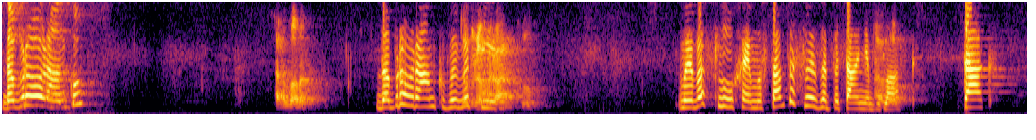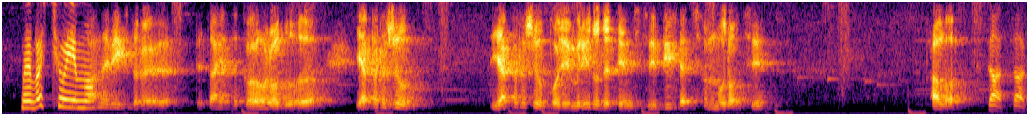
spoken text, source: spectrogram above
Доброго ранку. Алло, Доброго ранку. Ви в доброго ефірі. ранку. Ми вас слухаємо. Ставте своє запитання, будь Алло. ласка. Так, ми вас чуємо. Пане Вікторе, питання такого роду. Е, Я пережив, я пережив поліомрід у дитинстві після цьому році. Алло, Так, так.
